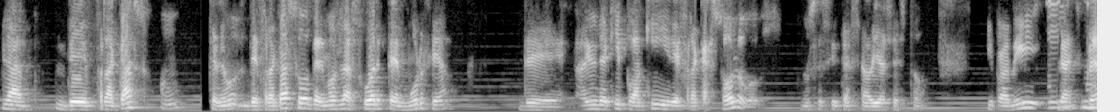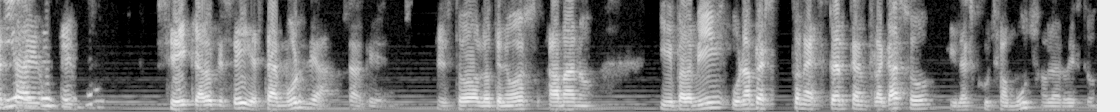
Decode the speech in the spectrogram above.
Mira, de fracaso, tenemos, de fracaso tenemos la suerte en Murcia de, hay un equipo aquí de fracasólogos, no sé si te sabías esto. Y para mí, la experta en, Sí, claro que sí, está en Murcia, o sea que esto lo tenemos a mano. Y para mí, una persona experta en fracaso, y la he escuchado mucho hablar de esto,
